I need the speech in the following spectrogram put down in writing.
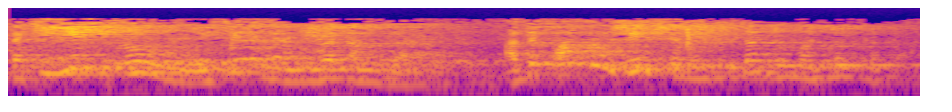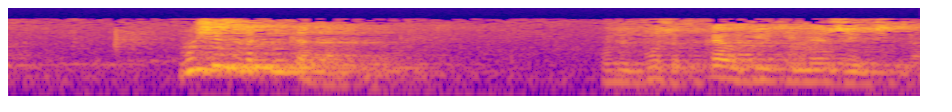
Такие есть, ну, естественно, не в этом зале. Адекватные женщины всегда думают только так. Мужчины так никогда не думают. Говорит, боже, какая удивительная женщина.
